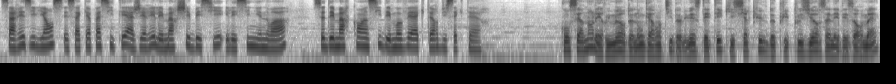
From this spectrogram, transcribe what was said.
sa résilience et sa capacité à gérer les marchés baissiers et les signes noirs, se démarquant ainsi des mauvais acteurs du secteur. Concernant les rumeurs de non-garantie de l'USDT qui circulent depuis plusieurs années désormais,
